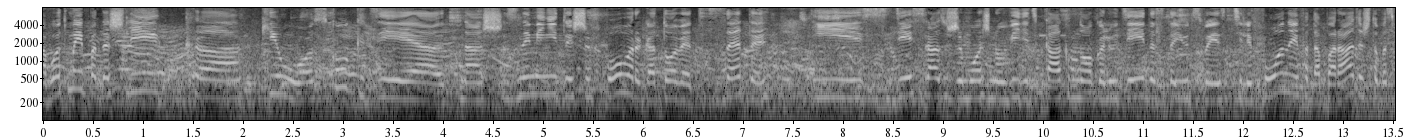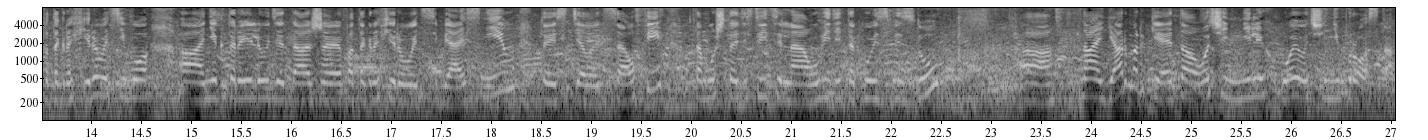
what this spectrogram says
А вот мы и подошли к киоску, где наш знаменитый шеф-повар готовит сеты. И здесь сразу же можно увидеть, как много людей достают свои телефоны фотоаппараты, чтобы сфотографировать его. А некоторые люди даже фотографируют себя с ним, то есть делают селфи, потому что действительно увидеть такую звезду а, на ярмарке это очень нелегко и очень непросто.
